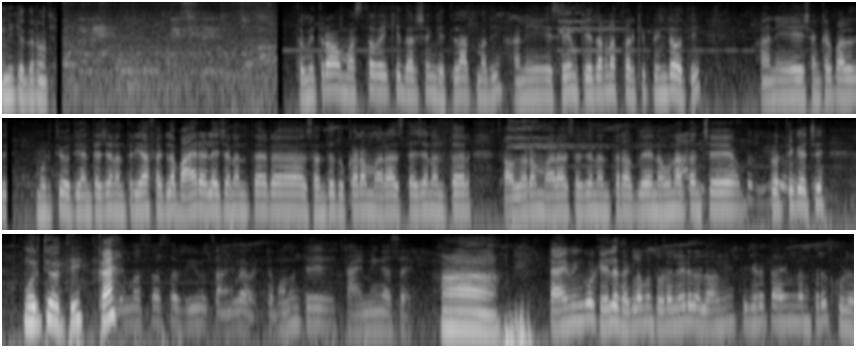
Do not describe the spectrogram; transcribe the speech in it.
मिनी केदारनाथ. तर मित्र मस्तपैकी दर्शन घेतलं आतमध्ये. आणि सेम केदारनाथ सारखी पिंड होती. आणि शंकर पार्वती मूर्ती होती. आणि त्याच्यानंतर या साईडला बाहेर आल्याच्यानंतर अं, संत तुकाराम महाराज त्याच्यानंतर सावलाराम महाराज त्याच्यानंतर आपले नवनाथांचे प्रत्येकाची मूर्ती होती. काय? मस्त असं व्ह्यू चांगला वाटतं. म्हणून ते टायमिंग असं आहे. हां. टायमिंग केलं सगळं पण थोडं लेट झालो आम्ही. तिकडे टाईम नंतरच खुलं.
